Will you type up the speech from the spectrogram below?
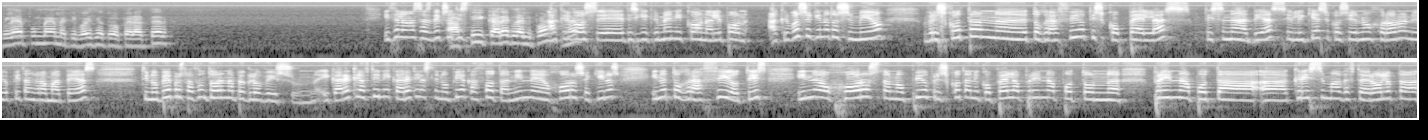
βλέπουμε με τη βοήθεια του οπερατέρ Ήθελα να σας δείξω τις- αυτή η καρέκλα λοιπόν. ναι. Ακριβώς ε, τη συγκεκριμένη εικόνα. Λοιπόν, ακριβώς σε εκείνο το σημείο βρισκόταν ε, το γραφείο της κοπέλας, της Νάντια, ηλικίας 21 χρόνων, η οποία ήταν γραμματέας, την οποία προσπαθούν τώρα να απεγκλωβίσουν. Η καρέκλα αυτή είναι η καρέκλα στην οποία καθόταν. Είναι ο χώρος εκείνος, είναι το γραφείο της, είναι ο χώρος στον οποίο βρισκόταν η κοπέλα πριν από, τον, ε, πριν από τα α, κρίσιμα δευτερόλεπτα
